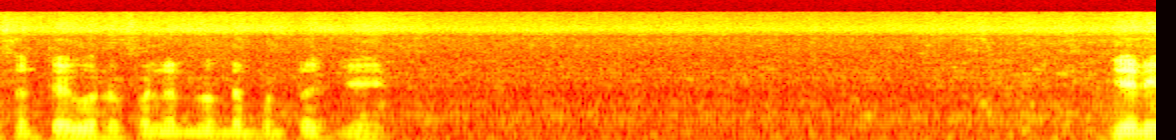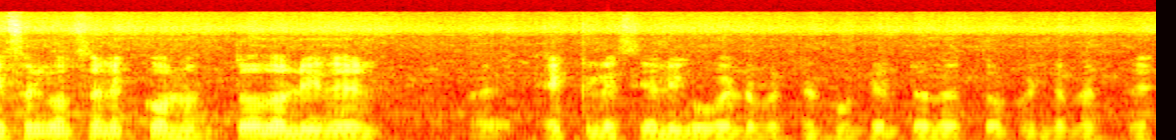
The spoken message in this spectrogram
Santiago, Rafael Hernández Montañez, Jennifer González Colón, todo líder eh, eclesial y gubernamental mundial, todo esto humildemente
